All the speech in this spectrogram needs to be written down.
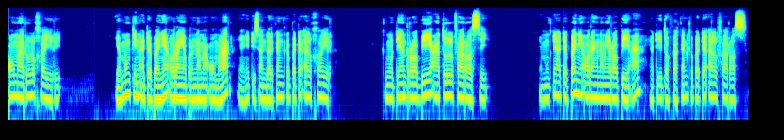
Umarul Khairi. Ya mungkin ada banyak orang yang bernama Umar, ya ini disandarkan kepada Al-Khair. Kemudian Rabi'atul Farasi. Ya mungkin ada banyak orang yang namanya Rabi'ah, ya diidofahkan kepada Al-Faras.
